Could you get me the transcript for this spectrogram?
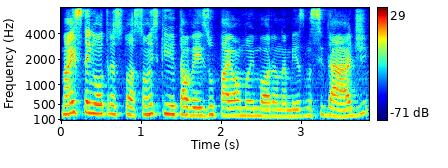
Mas tem outras situações que talvez o pai ou a mãe moram na mesma cidade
